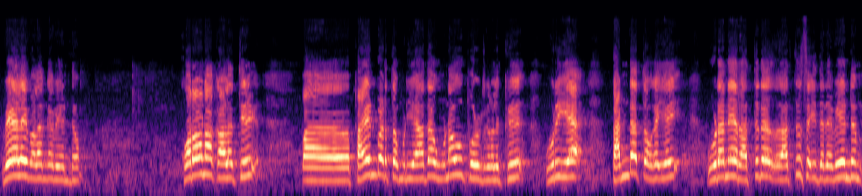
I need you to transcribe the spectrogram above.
வேலை வழங்க வேண்டும். கொரோனா காலத்தில் ப பயன்படுத்த முடியாத உணவுப் பொருட்களுக்கு உரிய தண்ட தொகையை உடனே ரத்து ரத்து செய்திட வேண்டும்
